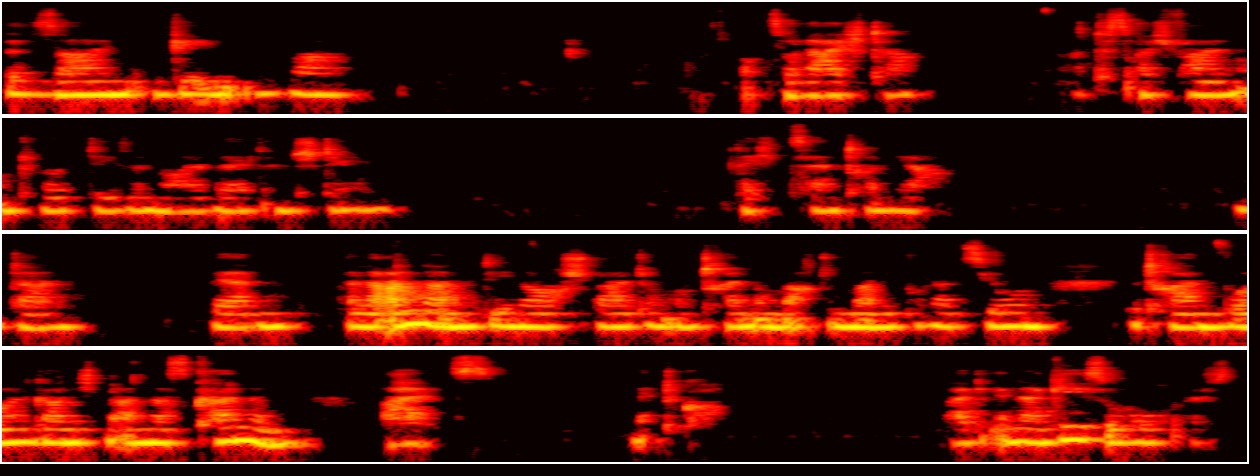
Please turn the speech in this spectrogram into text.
Sein gegenüber, umso leichter wird es euch fallen und wird diese neue Welt entstehen. Lichtzentren, ja. Und dann werden alle anderen, die noch Spaltung und Trennung, Macht und Manipulation betreiben wollen, gar nicht mehr anders können als mitkommen. Weil die Energie so hoch ist,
